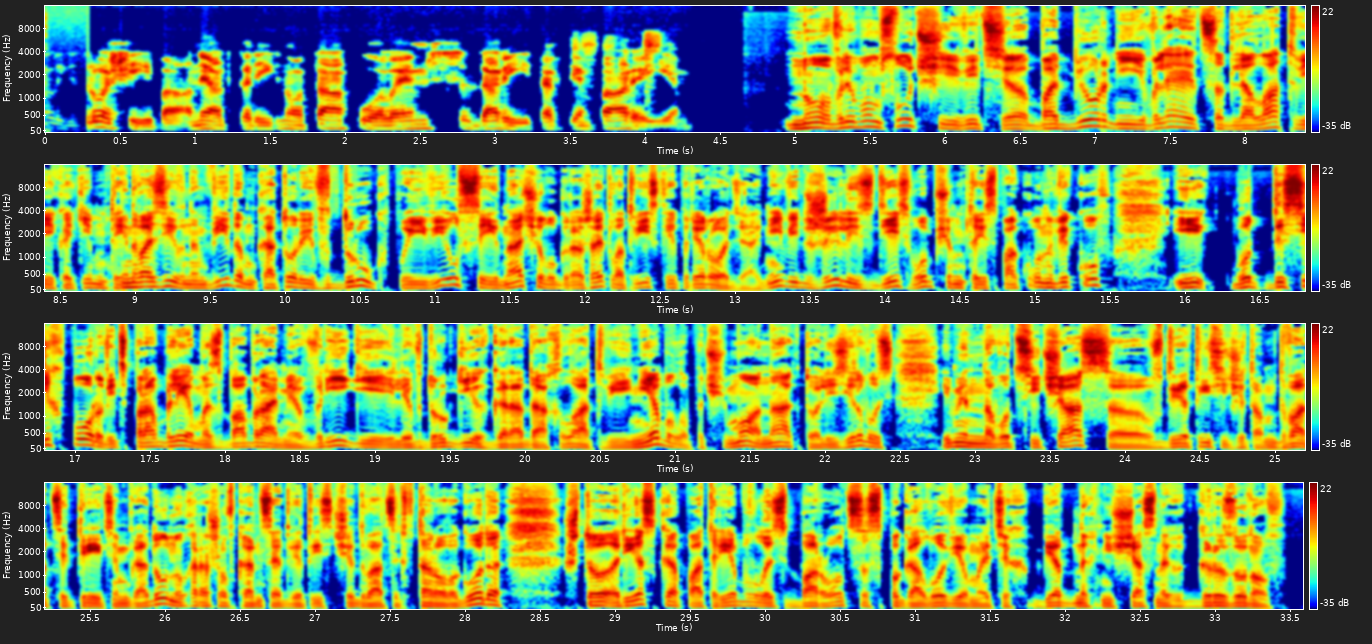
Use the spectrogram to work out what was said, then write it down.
Но в любом случае, ведь э, бобер не является для Латвии каким-то инвазивным видом, который вдруг появился и начал угрожать латвийской природе. Они ведь жили здесь, в общем-то, испокон веков, и вот до сих пор ведь проблемы с бобрами в Риге или в других городах Латвии не было. Почему она актуализировалась именно вот сейчас, э, в 2023 году, ну хорошо, в конце 2022 года, что резко потребовалось бороться с поголовьем этих бедных несчастных грызунов?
